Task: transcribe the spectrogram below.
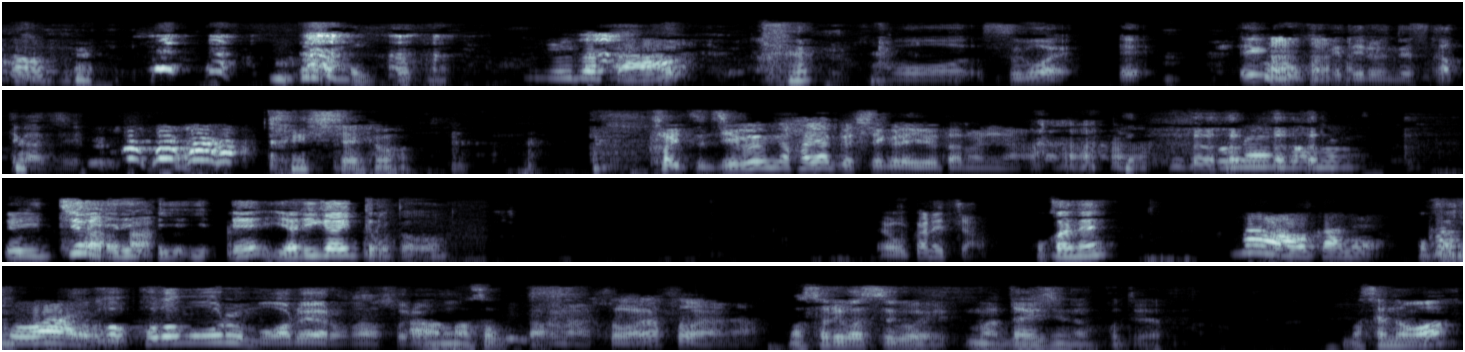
うか、ったもう、すごい。え、エコーかけてるんですかって感じ。びっくりしたよ。こいつ自分が早くしてくれ言うたのにな。ごめんごめん。え、一応やり、え、やりがいってこと？え、お金ちゃん？お金？まあお金。お金過去はか子供おるんもあるやろな、それは。ああ、まあそっか。まあ、そうや、そうやな。まあそれはすごい、まあ大事なことや。まあ瀬野は？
